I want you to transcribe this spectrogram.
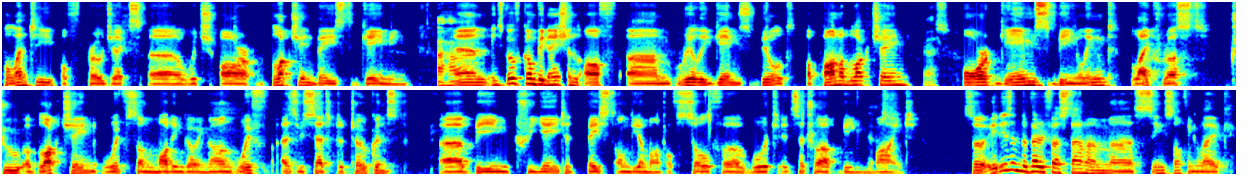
plenty of projects uh, which are blockchain-based gaming, Uh-huh. and it's both combination of um, really games built upon a blockchain yes. or games being linked like Rust to a blockchain with some modding going on, with, as you said, the tokens uh, being created based on the amount of sulfur, wood, etc., being Yes. mined. So it isn't the very first time I'm uh, seeing something like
